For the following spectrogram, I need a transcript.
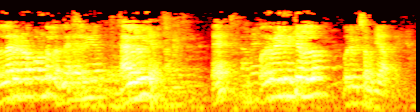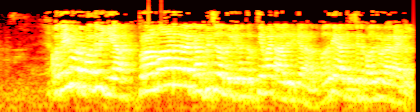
എല്ലാരും എന്നോടൊപ്പം ഉണ്ടല്ലോ അല്ലേ? ഹല്ലേലൂയ. ഏ? പകുതി വഴിക്ക് നിൽക്കാമല്ലോ ഒരുമിച്ച് നമുക്ക് യാത്ര. അപ്പൊ ദൈവം ഇവിടെ പറഞ്ഞിരിക്കുക പ്രമാണങ്ങളെ കൽപ്പിച്ചു തന്നിരിക്കുന്നത് കൃത്യമായിട്ട് ആചരിക്കാനാണ്. പകുതി ആചരിച്ചിട്ട് പകുതി വിടാനായിട്ടല്ല.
